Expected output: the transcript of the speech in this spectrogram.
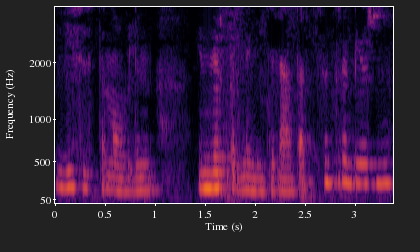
Здесь установлен инверторный вентилятор центробежный.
